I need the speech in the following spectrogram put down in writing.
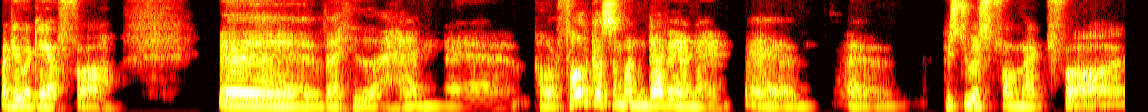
Og det var derfor, øh, hvad hedder han, øh, Paul Volcker, som var den daværende øh, øh, bestyrelsesformand for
